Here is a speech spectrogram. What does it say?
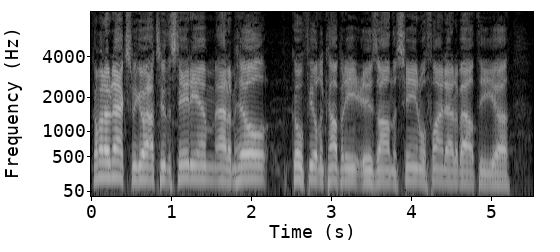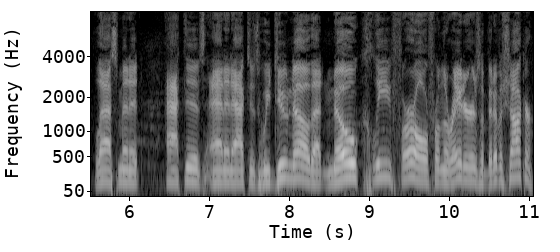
Coming up next, we go out to the stadium. Adam Hill, Cofield and Company is on the scene. We'll find out about the uh, last minute actives and inactives. We do know that no Cleve Ferrell from the Raiders, a bit of a shocker.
